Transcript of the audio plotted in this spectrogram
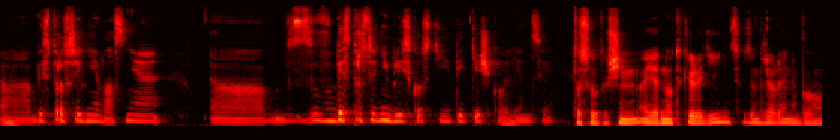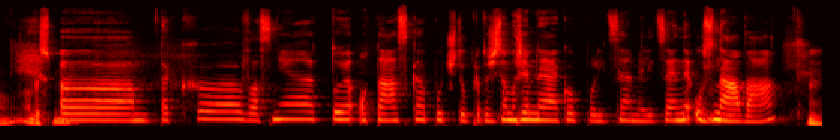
hmm. bezprostředně vlastně v bezprostřední blízkosti ty těžkoděnci. To jsou tuším jednotky lidí, co zemřeli, nebo abys... Uh, tak uh, vlastně to je otázka počtu, protože samozřejmě jako policie, milice neuznává hmm. uh,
